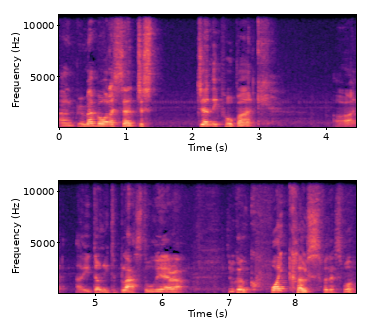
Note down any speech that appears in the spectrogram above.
And remember what I said, just gently pull back. Alright, uh, you don't need to blast all the air out. So we're going quite close for this one.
